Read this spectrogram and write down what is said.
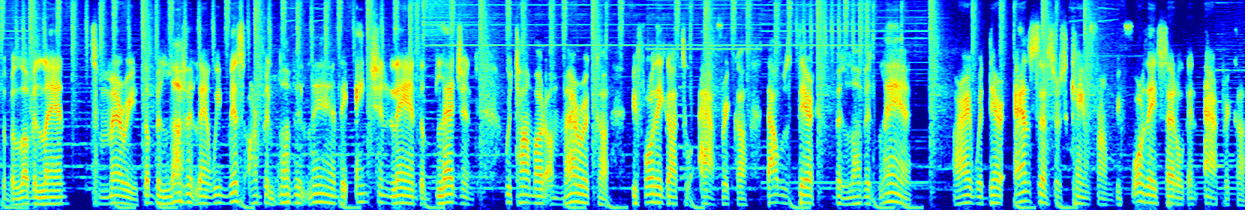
the beloved land, Tamari, the beloved land. We miss our beloved land, the ancient land, the legend. We're talking about America before they got to Africa. That was their beloved land all right, where their ancestors came from before they settled in Africa,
